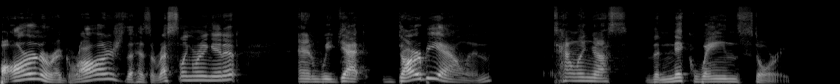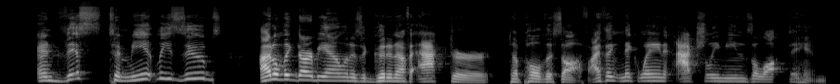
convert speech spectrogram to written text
barn or a garage that has a wrestling ring in it. And we get Darby Allin telling us the Nick Wayne story. And this, to me at least, Zubes, I don't think Darby Allin is a good enough actor to pull this off. I think Nick Wayne actually means a lot to him.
